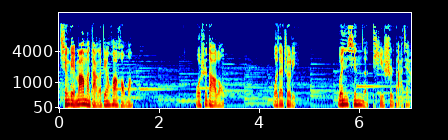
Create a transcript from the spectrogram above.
请给妈妈打个电话好吗？我是大龙，我在这里温馨的提示大家。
